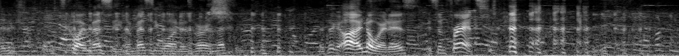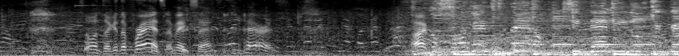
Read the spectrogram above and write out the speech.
It is, it's quite messy. The messy one is very messy. I think, oh, I know where it is. It's in France. Someone took it to France. That makes sense. It's in Paris. All right. Pero si te digo que te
